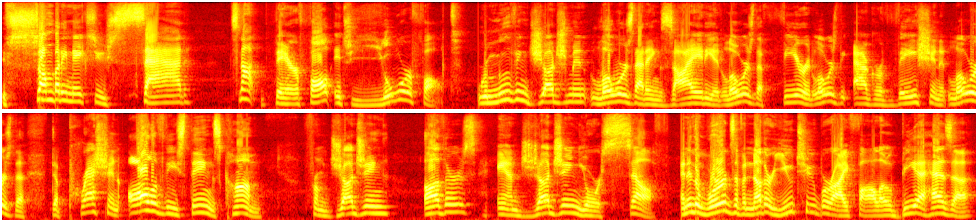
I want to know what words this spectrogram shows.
If somebody makes you sad, it's not their fault, it's your fault. Removing judgment lowers that anxiety, it lowers the fear, it lowers the aggravation, it lowers the depression. All of these things come from judging others and judging yourself. And in the words of another YouTuber I follow, Bia Heza,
